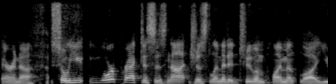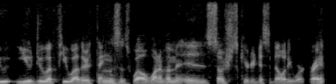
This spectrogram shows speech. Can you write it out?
Fair enough. So you, your practice is not just limited to employment law. You you do a few other things as well. One of them is Social Security disability work, right?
